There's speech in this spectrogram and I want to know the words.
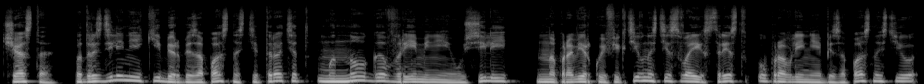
Часто подразделения кибербезопасности тратят много времени и усилий на проверку эффективности своих средств управления безопасностью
